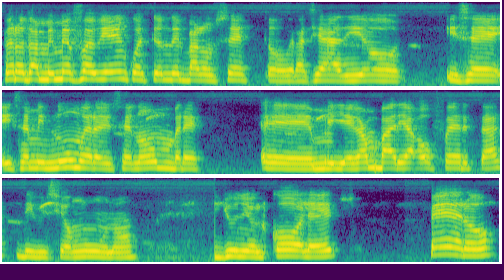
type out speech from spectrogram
pero también me fue bien en cuestión del baloncesto. Gracias a Dios hice, hice mis números, hice nombre. Eh, me llegan varias ofertas, División 1, Junior College, pero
